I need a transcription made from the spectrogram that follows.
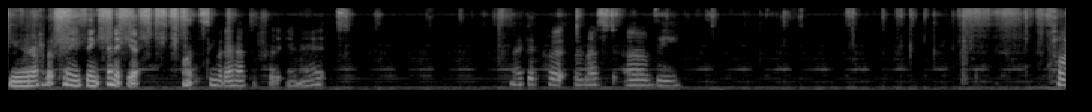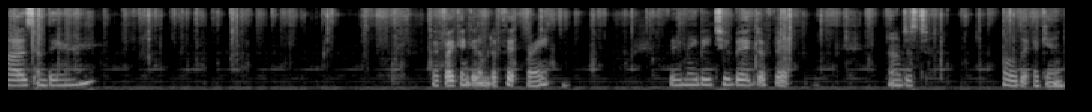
here. I haven't put anything in it yet. Let's see what I have to put in it. I could put the rest of the paws in there. If I can get them to fit right. They may be too big to fit. I'll just hold it again.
